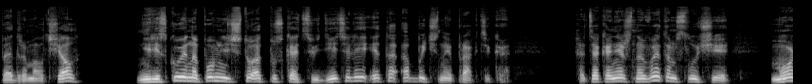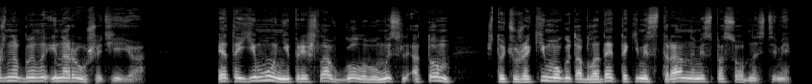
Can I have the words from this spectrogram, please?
Педро молчал, не рискуя напомнить, что отпускать свидетелей — это обычная практика. Хотя, конечно, в этом случае можно было и нарушить ее. Это ему не пришла в голову мысль о том, что чужаки могут обладать такими странными способностями.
